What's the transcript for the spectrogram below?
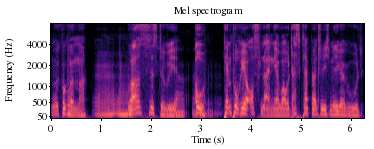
Ja? Gucken wir mal. Mhm, mhm. Wow's History. Ja, Oh. ähm, Temporär offline, ja wow, das klappt natürlich mega gut.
